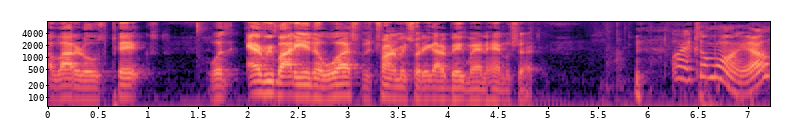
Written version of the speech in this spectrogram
a lot of those picks. Was everybody in the West was trying to make sure they got a big man to handle Shaq, All right, come on, yo.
